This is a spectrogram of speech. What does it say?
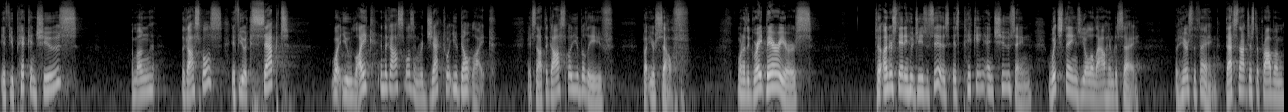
If you pick and choose among the Gospels, if you accept what you like in the Gospels and reject what you don't like, it's not the gospel you believe, but yourself. One of the great barriers to understanding who Jesus is is picking and choosing which things you'll allow him to say. But here's the thing that's not just a problem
